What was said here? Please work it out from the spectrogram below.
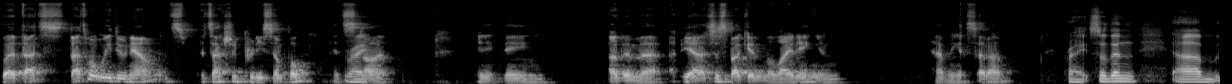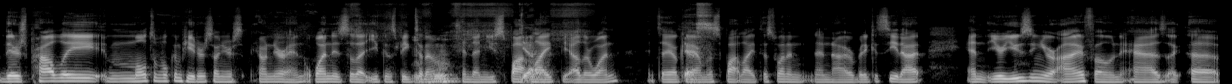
but that's that's what we do now. It's it's actually pretty simple. It's Right. not anything other than that. Yeah, it's just about getting the lighting and having it set up. Right. So then um, there's probably multiple computers on your on your end. One is so that you can speak to them, Mhm. and then you spotlight the other one and say, "Okay, I'm going to spotlight this one," and, and now everybody can see that. And you're using your iPhone as a, a,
